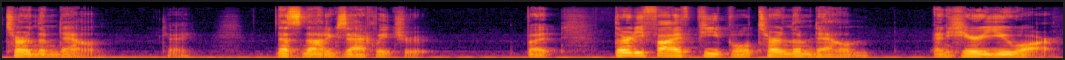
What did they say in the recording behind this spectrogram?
turn them down. Okay. That's not exactly true. But 35 people turn them down, and here you are.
